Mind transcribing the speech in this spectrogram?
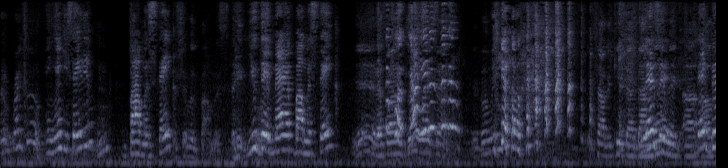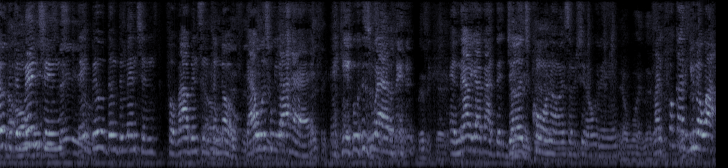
In right field. In Yankee Stadium? Hmm? By mistake? That shit was by mistake. You bro. did math by mistake? Yeah, What that's the why fuck? Y'all built hear like this that. You feel me? Yo. They try to keep that dynamic. Listen, uh, they of built the, dimensions. They built them dimensions for Robinson Yo, Cano. listen, that was who y'all had, Listen, and he was Listen, wilding. Listen, kid. And now y'all got the judge Listen, corner or some shit over there. Yo, boy, listen. Like fuck out. listen. You know why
